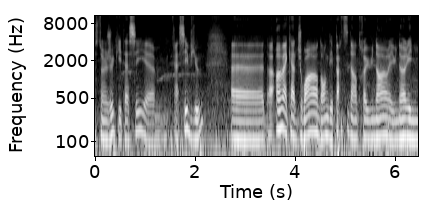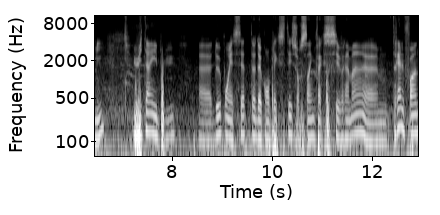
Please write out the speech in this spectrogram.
c'est un jeu qui est assez, euh, assez vieux. Euh, 1 à 4 joueurs, donc des parties d'entre 1 heure et 1 heure et demie, 8 ans et plus. 2.7 euh, de complexité sur 5. Fait que c'est vraiment euh, très le fun.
